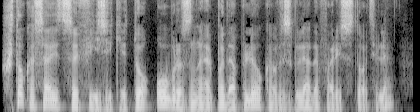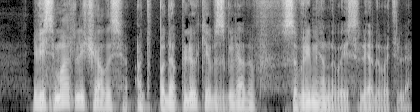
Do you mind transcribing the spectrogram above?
Что касается физики, то образная подоплека взглядов Аристотеля – весьма отличалась от подоплеки взглядов современного исследователя.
